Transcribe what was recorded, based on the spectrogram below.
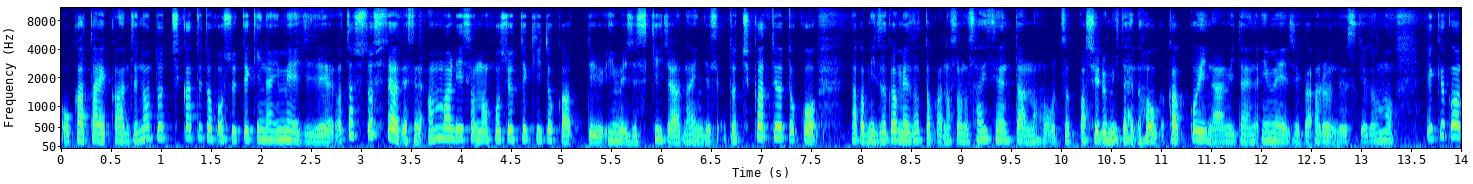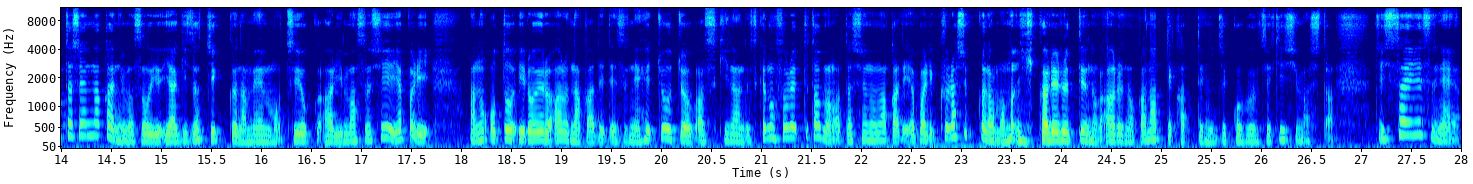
お堅い感じのどっちかというと保守的なイメージで私としてはですねあんまりその保守的とかっていうイメージ好きじゃないんですよ。どっちかというとこうなんか水亀座とかのその最先端の方を突っ走るみたいな方がかっこいいなみたいなイメージがあるんですけども結局私の中にもそういうヤギ座チックな面も強くありますしやっぱりあの音いろいろある中でですねヘチョウチョウが好きなんですけどそれって多分私の中でやっぱりクラシックなものに惹かれるっていうのがあるのかなって勝手に自己分析しました。実際ですね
